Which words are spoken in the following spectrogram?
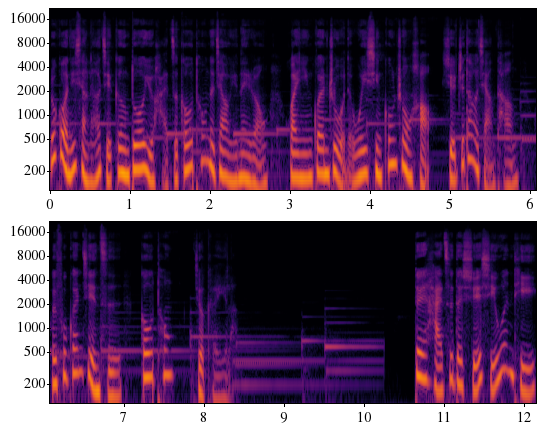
如果你想了解更多与孩子沟通的教育内容，欢迎关注我的微信公众号“学之道讲堂”，回复关键词“沟通”就可以了。对孩子的学习问题，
